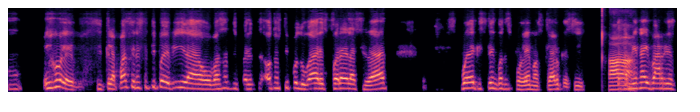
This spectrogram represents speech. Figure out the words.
mm, híjole, si te la pasas en este tipo de vida o vas a diferentes, otros tipos de lugares fuera de la ciudad, puede que sí te encuentres problemas, claro que sí. Ah, También hay barrios,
